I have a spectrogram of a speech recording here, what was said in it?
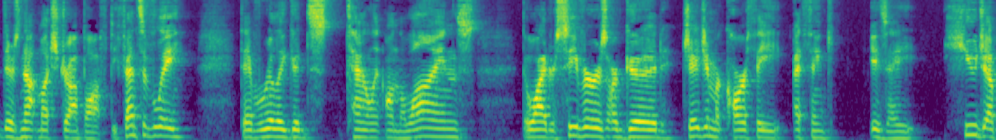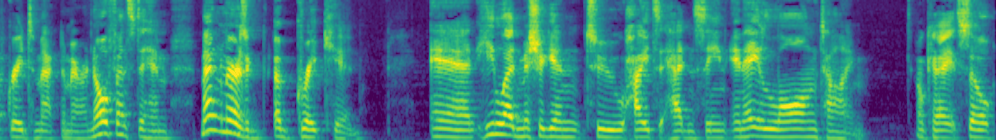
there's not much drop off defensively. They have really good talent on the lines. The wide receivers are good. JJ McCarthy, I think, is a huge upgrade to McNamara. No offense to him. McNamara is a, a great kid, and he led Michigan to heights it hadn't seen in a long time. Okay, so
